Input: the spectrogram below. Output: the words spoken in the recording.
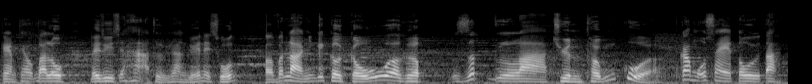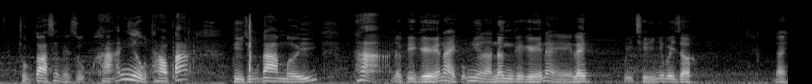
kèm theo ba lô. Đây duy sẽ hạ thử cái hàng ghế này xuống. À, vẫn là những cái cơ cấu ờ, gập rất là truyền thống của các mẫu xe Toyota. Chúng ta sẽ phải dụng khá nhiều thao tác thì chúng ta mới hạ được cái ghế này cũng như là nâng cái ghế này lên. Vị trí như bây giờ. Đây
